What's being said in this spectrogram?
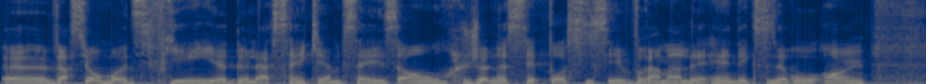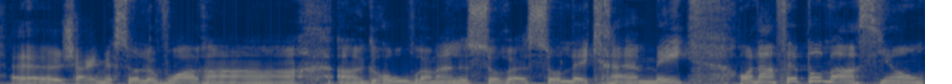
version modifiée de la cinquième saison. Je ne sais pas si c'est vraiment le NX-01. J'aurais aimé ça le voir en, en gros, vraiment, sur, sur l'écran, mais on n'en fait pas mention.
